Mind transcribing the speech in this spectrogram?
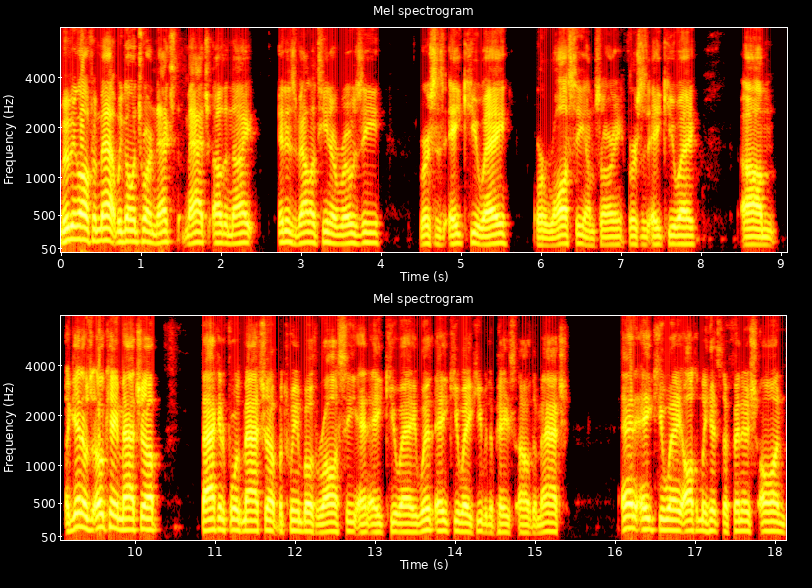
Moving on from that, we go into our next match of the night. It is Valentina Rossi versus AQA, or Rossi, I'm sorry, versus AQA. Um, again, it was okay matchup back and forth matchup between both Rossi and AQA, with AQA keeping the pace of the match. And AQA ultimately hits the finish on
